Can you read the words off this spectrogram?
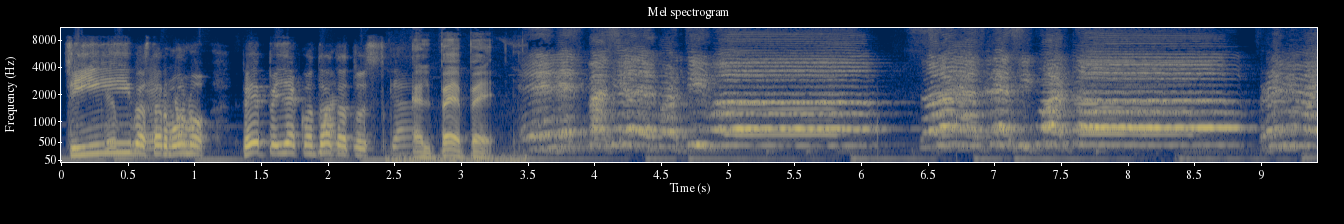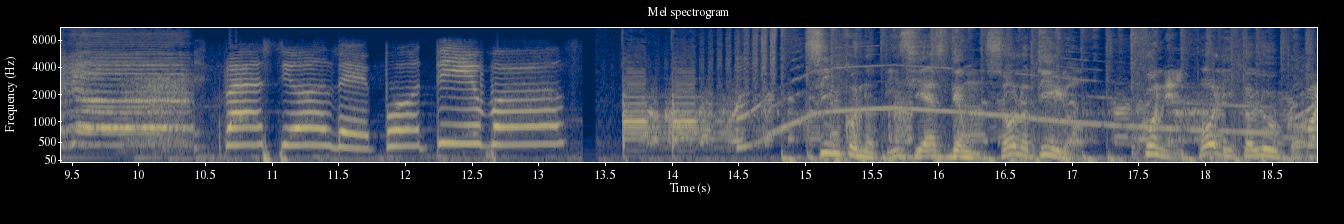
Sí, Qué va a estar bueno. bueno. Pepe, ya contrata tu Sky. El Pepe. En Espacio Deportivo son las 3 y cuarto. Premio Mayor. Espacio Deportivo. Cinco noticias de un solo tiro. Con el Polito Luco. Otro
